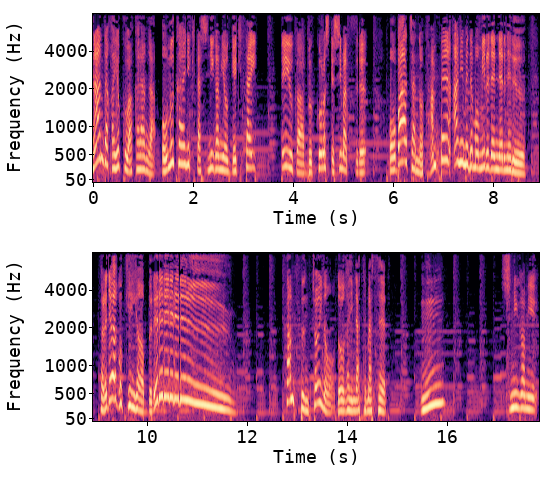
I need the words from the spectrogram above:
なんだかよくわからんが、お迎えに来た死神を撃退っていうか、ぶっ殺して始末する、おばあちゃんの短編アニメでも見るでねるねる。それではごきげんよう、ブルルルルルルルーン。3分ちょいの動画になってます。うーん？死神。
